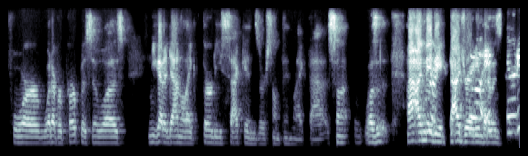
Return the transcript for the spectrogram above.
for whatever purpose it was and you got it down to like 30 seconds or something like that. So was it? I, I may be exaggerating, but it was 30.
